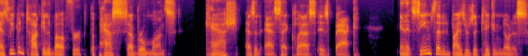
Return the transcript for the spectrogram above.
As we've been talking about for the past several months, cash as an asset class is back. And it seems that advisors have taken notice.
